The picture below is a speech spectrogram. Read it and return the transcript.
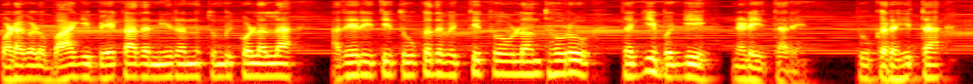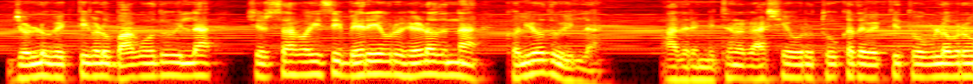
ಕೊಡಗಳು ಬಾಗಿ ಬೇಕಾದ ನೀರನ್ನು ತುಂಬಿಕೊಳ್ಳಲ್ಲ. ಅದೇ ರೀತಿ ತೂಕದ ವ್ಯಕ್ತಿತ್ವವುಳ್ಳಂಥವರು ತಗ್ಗಿ ಬಗ್ಗಿ ನಡೆಯುತ್ತಾರೆ. ತೂಕರಹಿತ ಜೊಳ್ಳು ವ್ಯಕ್ತಿಗಳು ಬಾಗುವುದೂ ಇಲ್ಲ. ಶಿರ್ಸಾವಹಿಸಿ ಬೇರೆಯವರು ಹೇಳೋದನ್ನ ಕಲಿಯೋದೂ ಇಲ್ಲ. ಆದರೆ ಮಿಥುನ ರಾಶಿಯವರು ತೂಕದ ವ್ಯಕ್ತಿತ್ವವುಳ್ಳವರು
